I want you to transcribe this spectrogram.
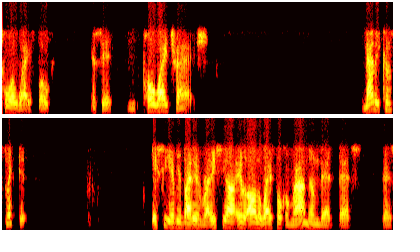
poor white folk and said, "You poor white trash." Now they conflicted. They see everybody right. They see all, all the white folk around them that that's that's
